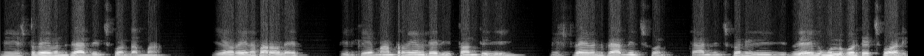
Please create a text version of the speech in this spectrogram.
మీ ఇష్టదైవాన్ని ప్రార్థించుకోండి అమ్మా. ఎవరైనా పర్వాలేదు. దీనికి ఏం మంత్రం ఏమి లేదు. ఈ తంతు ఇది మీ ఇష్టదైవాన్ని ప్రార్థించుకోండి. ప్రార్థించుకొని రేగుముళ్ళు కూడా తెచ్చుకోవాలి.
